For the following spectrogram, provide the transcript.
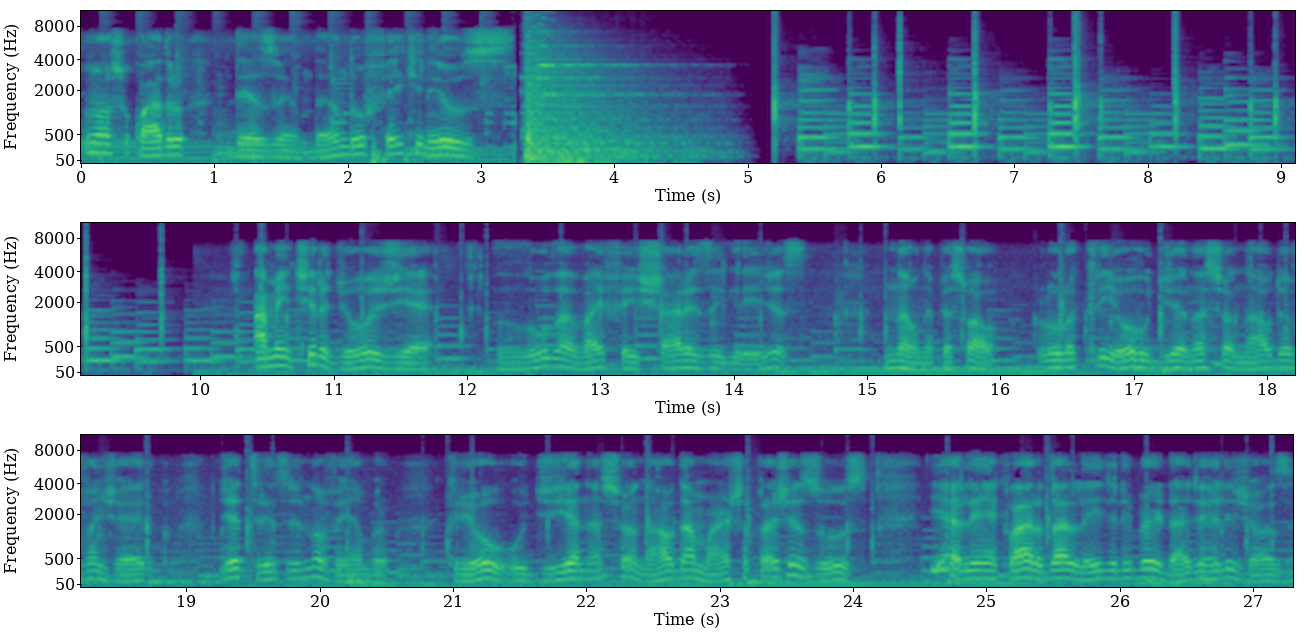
no nosso quadro Desvendando Fake News. A mentira de hoje é: Lula vai fechar as igrejas? Não, né, pessoal? Lula criou o Dia Nacional do Evangélico, dia 30 de novembro. Criou o Dia Nacional da Marcha para Jesus. E além, é claro, da Lei de Liberdade Religiosa,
